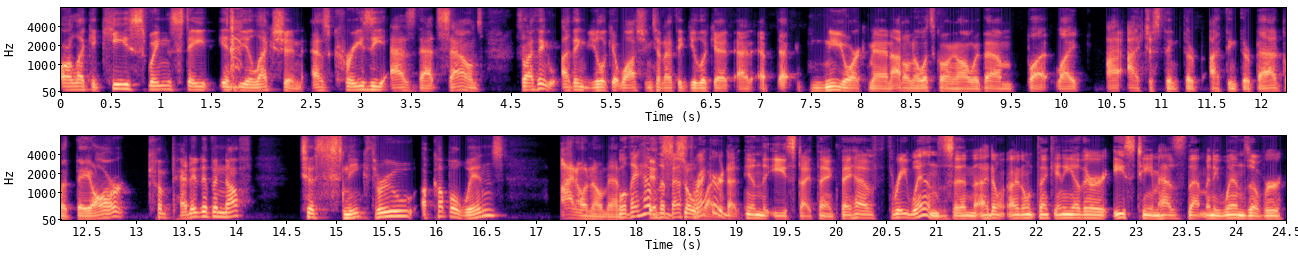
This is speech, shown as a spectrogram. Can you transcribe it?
are like a key swing state in the election, as crazy as that sounds. So I think I think you look at Washington. I think you look at, at, at New York. Man, I don't know what's going on with them, but like I, I just think they're I think they're bad, but they are competitive enough to sneak through a couple wins. I don't know, man. Well, they have it's the best so record wide. in the East. I think they have three wins, and I don't I don't think any other East team has that many wins over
